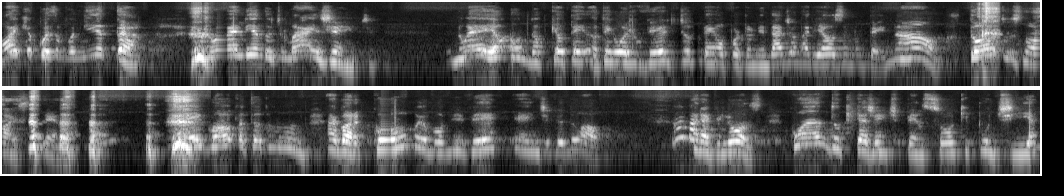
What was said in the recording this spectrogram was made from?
Olha que coisa bonita! Não é lindo demais, gente? Não é eu, não, não, porque eu tenho, eu tenho olho verde, eu tenho oportunidade, a Marielza não tem. Não, todos nós temos. É igual para todo mundo. Agora, como eu vou viver é individual. Não é maravilhoso? Quando que a gente pensou que podia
